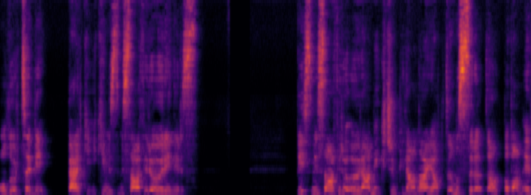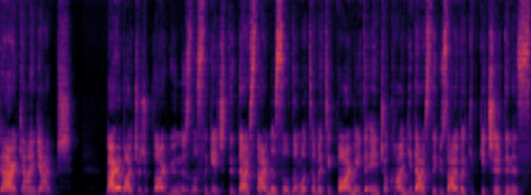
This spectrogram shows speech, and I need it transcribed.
Olur tabii. Belki ikimiz misafiri öğreniriz. Biz misafiri öğrenmek için planlar yaptığımız sırada babam eve erken gelmiş. Merhaba çocuklar, gününüz nasıl geçti? Dersler nasıldı? Matematik var mıydı? En çok hangi derste güzel vakit geçirdiniz?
